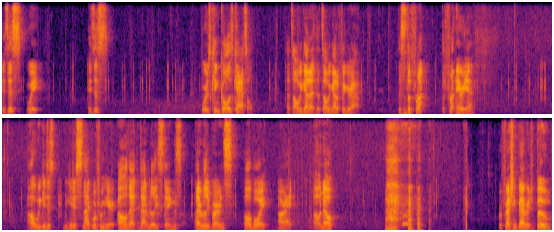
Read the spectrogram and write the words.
Is this wait? Is this? Where's King Cola's castle? That's all we gotta. That's all we gotta figure out. This is the front, the front area. Oh, we can just we can just snipe him from here. Oh, that that really stings. That really burns. Oh boy. All right. Oh no. Refreshing beverage. Boom.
